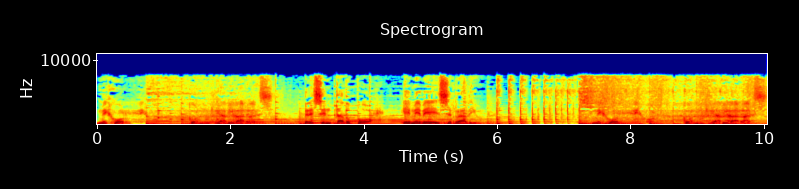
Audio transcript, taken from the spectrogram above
Mejor con Gaby Vargas. Presentado por MBS Radio. Mejor con Gaby Vargas.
